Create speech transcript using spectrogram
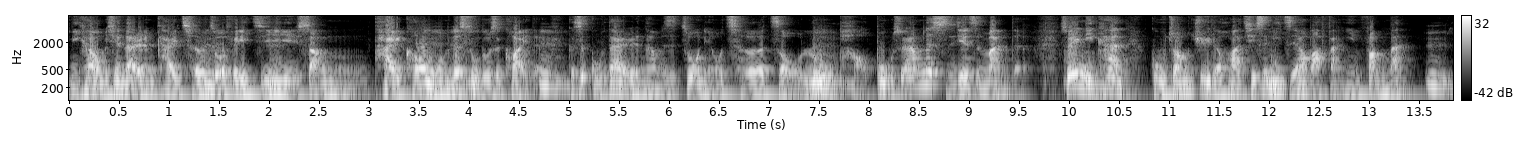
你看，我们现代人开车、坐飞机、上太空，我们的速度是快的。可是古代人他们是坐牛车、走路、跑步，所以他们的时间是慢的。所以你看古装剧的话，其实你只要把反应放慢，嗯，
